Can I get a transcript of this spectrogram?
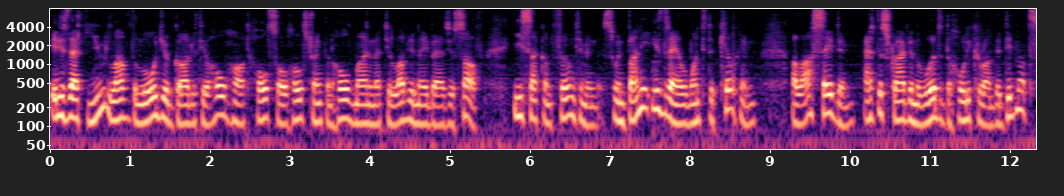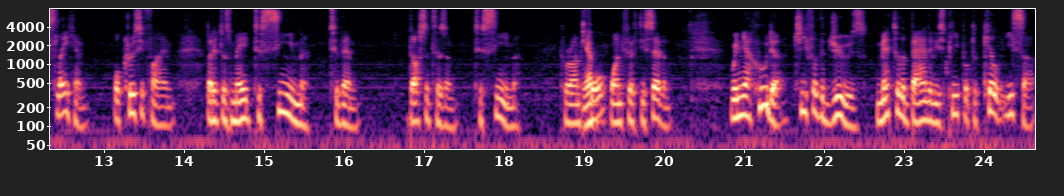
it is that you love the Lord your God with your whole heart, whole soul, whole strength, and whole mind, and that you love your neighbor as yourself. Isa confirmed him in this. When Bani Israel wanted to kill him, Allah saved him, as described in the words of the Holy Quran. They did not slay him or crucify him, but it was made to seem to them. Docetism, to seem. Quran Yep. 4, 157. When Yahuda, chief of the Jews, met with a band of his people to kill Isa,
